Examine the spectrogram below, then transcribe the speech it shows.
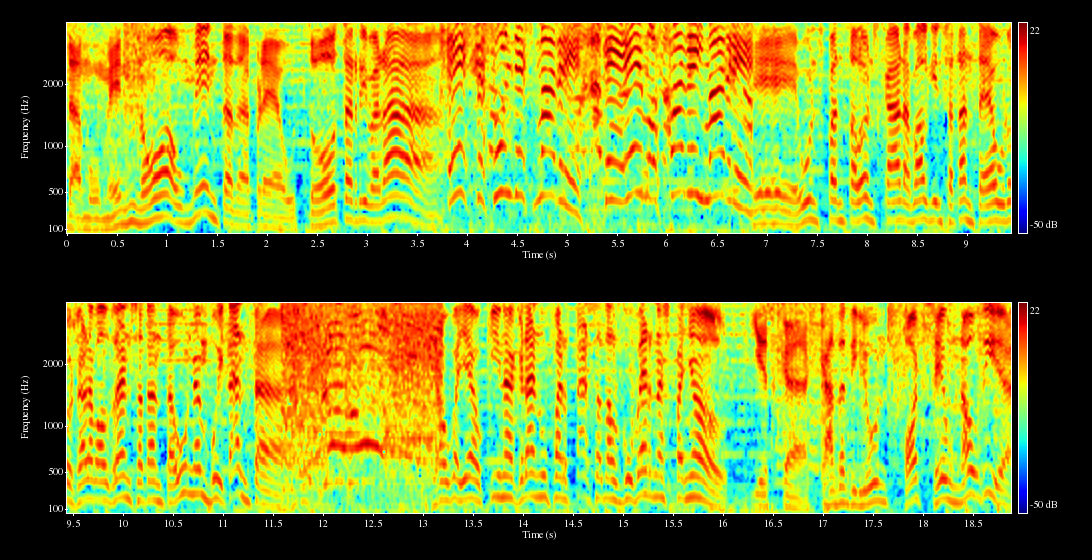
de moment no augmenta de preu. Tot arribarà. Esto es un desmadre. Queremos padre y madre. Eh, uns pantalons que ara valguin 70 euros, ara valdran 71 amb 80. Ja ho veieu, quina gran ofertassa del govern espanyol. I és que cada dilluns pot ser un nou dia.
